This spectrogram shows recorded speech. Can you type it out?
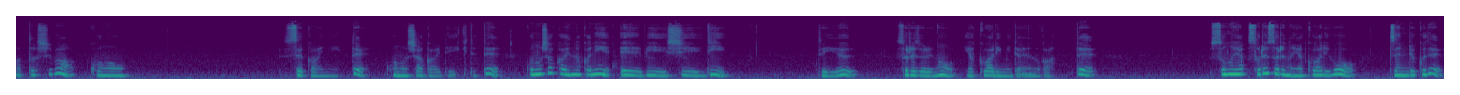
私はこの世界にいてこの社会で生きててこの社会の中に ABCD っていうそれぞれの役割みたいなのがあってそのやそれぞれの役割を全力で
